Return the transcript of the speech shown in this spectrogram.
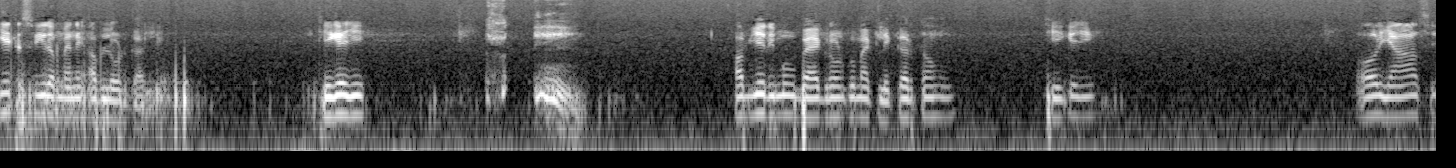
ये तस्वीर अब मैंने अपलोड कर ली। ठीक है जी? अब ये रिमूव बैकग्राउंड को मैं क्लिक करता हूँ। ठीक है जी? और यहाँ से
